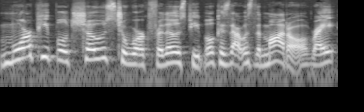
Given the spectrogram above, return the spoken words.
More people chose to work for those people because that was the model right?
